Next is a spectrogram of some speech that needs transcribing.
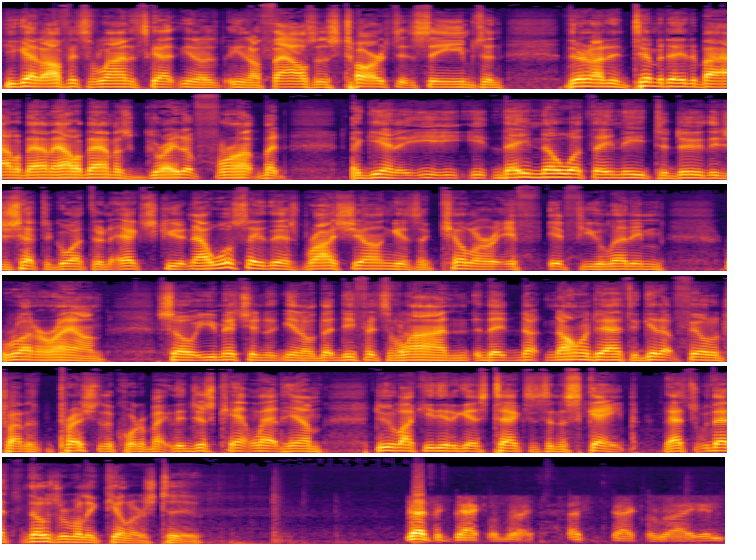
you got an offensive line that's got you know you know thousand starts it seems, and they're not intimidated by Alabama. Alabama's great up front, but again, they know what they need to do. They just have to go out there and execute. Now, we'll say this: Bryce Young is a killer if if you let him run around. So you mentioned, you know, the defensive line. They not only do they have to get upfield and try to pressure the quarterback, they just can't let him do like he did against Texas and escape. That's that's those are really killers too. That's exactly right. That's exactly right. And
